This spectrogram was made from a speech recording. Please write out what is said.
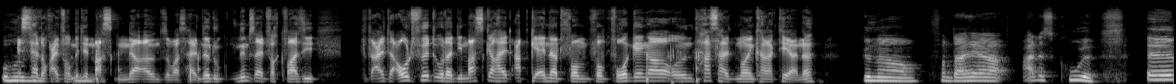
Und Ist halt auch einfach mit den Masken, ne, und sowas halt, ne? Du nimmst einfach quasi das alte Outfit oder die Maske halt abgeändert vom, vom Vorgänger und hast halt einen neuen Charakter, ne? Genau, von daher alles cool. Ähm,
